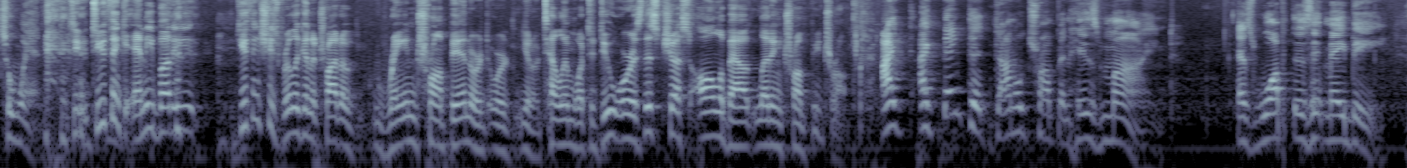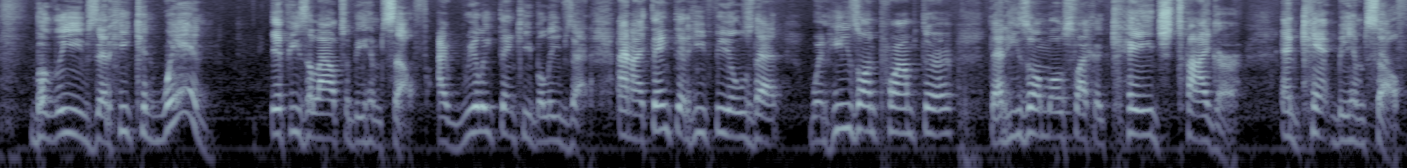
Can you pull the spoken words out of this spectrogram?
to win. do, do you think anybody? Do you think she's really going to try to rein Trump in, or, or you know, tell him what to do, or is this just all about letting Trump be Trump? I, I think that Donald Trump, in his mind, as warped as it may be, believes that he can win if he's allowed to be himself. I really think he believes that. And I think that he feels that when he's on prompter, that he's almost like a caged tiger and can't be himself.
